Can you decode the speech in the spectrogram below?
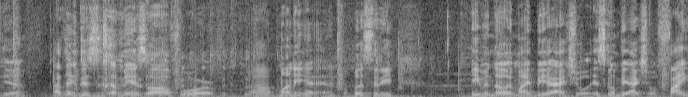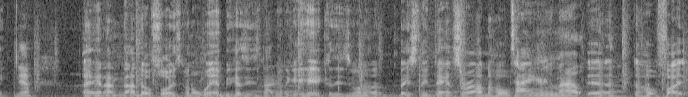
Yeah, I think this is. I mean, it's all for uh, money and- publicity. Even though it might be an actual, it's going to be an actual fight. Yeah. And I, I know Floyd's going to win because he's not going to get hit because he's going to basically dance around the whole. tiring him out. Yeah, the whole fight.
